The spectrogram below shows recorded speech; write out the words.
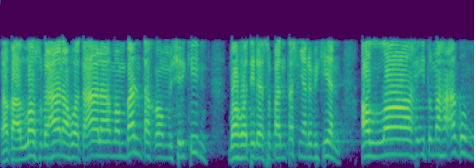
maka Allah Subhanahu wa taala membantah kaum musyrikin bahwa tidak sepantasnya demikian. Allah itu Maha Agung.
